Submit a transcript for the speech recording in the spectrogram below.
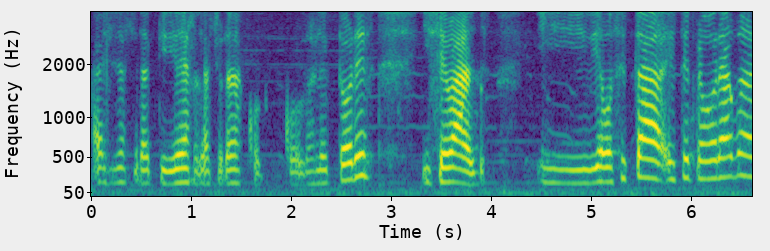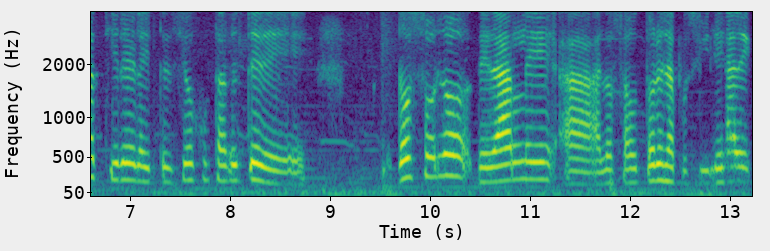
a veces hacen actividades relacionadas con, con los lectores y se van. Y digamos, esta, este programa tiene la intención justamente de, no solo de darle a, los autores la posibilidad de,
